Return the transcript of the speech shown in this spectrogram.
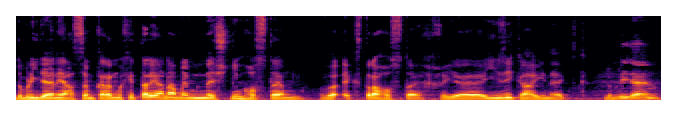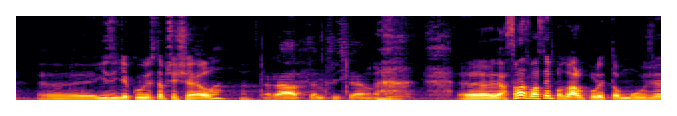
Dobrý den, já jsem Karen Mchitarian a mým dnešním hostem v Extra hostech je Jiří Kajínek. Dobrý den, Eh, Jiří, děkuji, že jste přišel. rád jsem přišel. Eh, Já jsem vás vlastně pozval kvůli tomu, že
